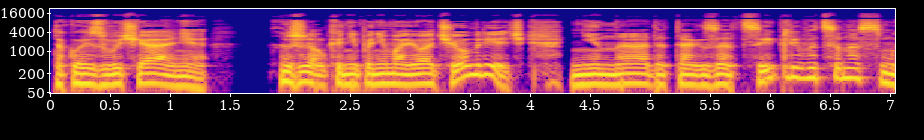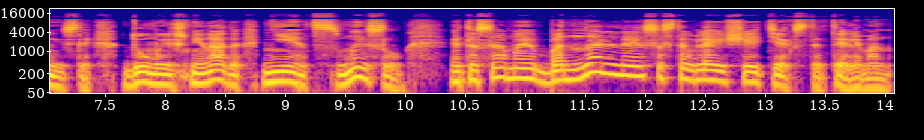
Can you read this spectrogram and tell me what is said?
Такое звучание — Жалко, не понимаю, о чем речь. Не надо так зацикливаться на смысле. Думаешь, не надо? Нет, смысл — это самая банальная составляющая текста, Телеман.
